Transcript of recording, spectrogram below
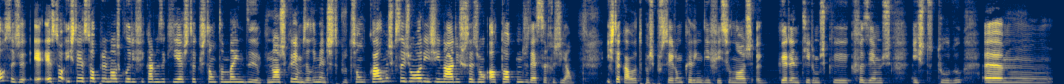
Ou seja, é, é só, isto é só para nós clarificarmos aqui esta questão também de nós queremos alimentos de produção local, mas que sejam originários, que sejam autóctones dessa região. Isto acaba depois por ser um bocadinho difícil nós eh, garantirmos que, que fazemos isto tudo. Um,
